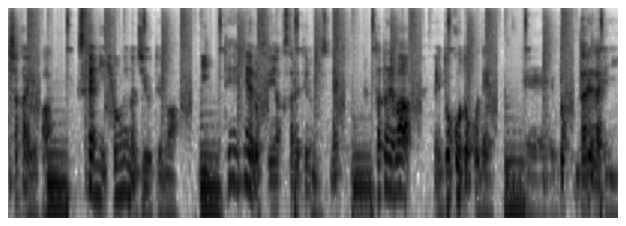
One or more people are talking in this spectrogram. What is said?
社会では、すでに表現の自由というのは一定程度制約されてるんですね。例えば、どこどこで、えー、ど誰々に、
